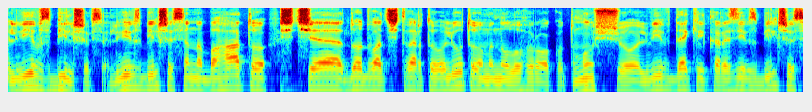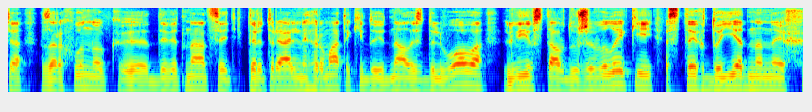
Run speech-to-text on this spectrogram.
Львів збільшився. Львів збільшився набагато ще до 24 лютого минулого року, тому що Львів декілька разів збільшився за рахунок 19 е, територіальних громад, які доєднались до Львова. Львів став дуже великий. З тих доєднаних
